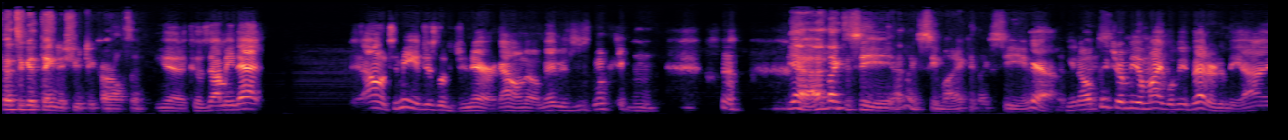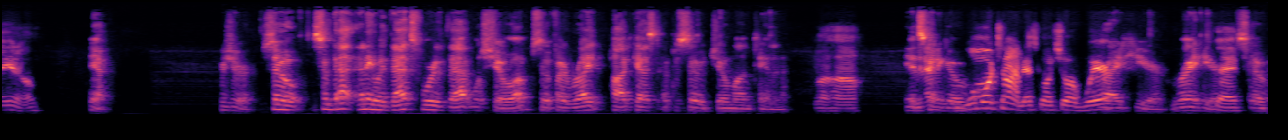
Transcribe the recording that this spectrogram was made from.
that's a good thing to shoot to Carlton. Yeah, because I mean that I don't know, to me it just looks generic. I don't know. Maybe it's just Mm. yeah, I'd like to see I'd like to see Mike. I'd like to see you. Yeah, you know, a picture of me and Mike would be better to me. I you know. For sure. So so that anyway, that's where that will show up. So if I write podcast episode Joe Montana, Uh-huh. it's gonna go one more time, that's gonna show up where? right here. Right here. Okay. So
